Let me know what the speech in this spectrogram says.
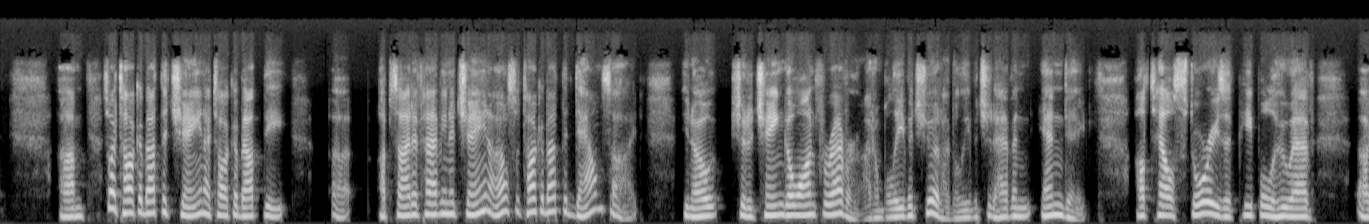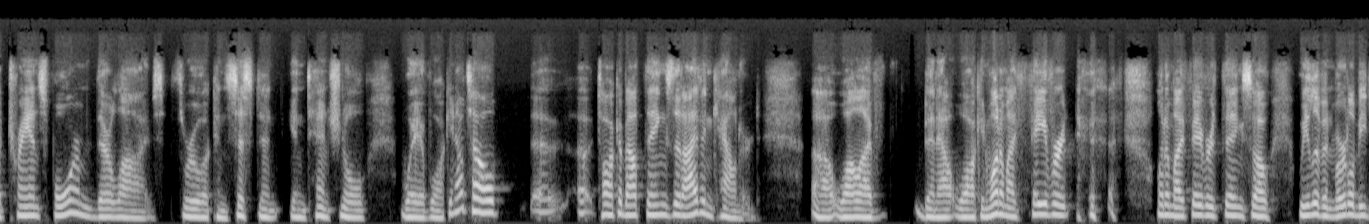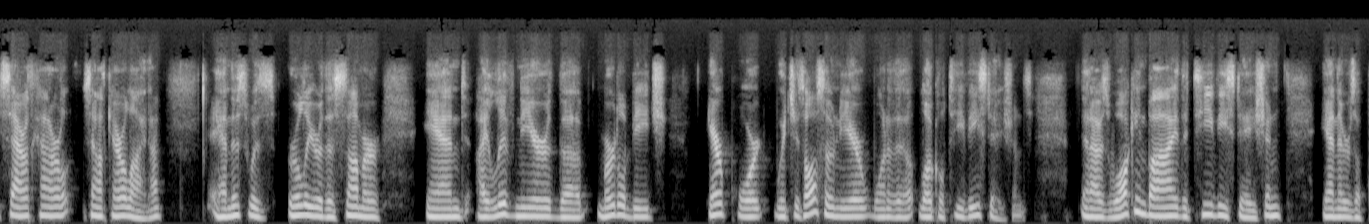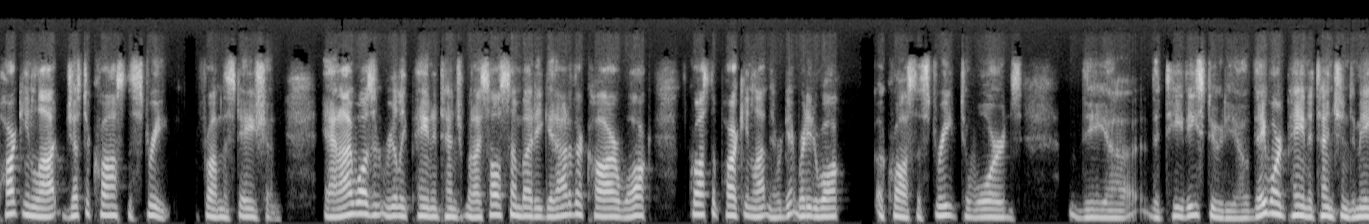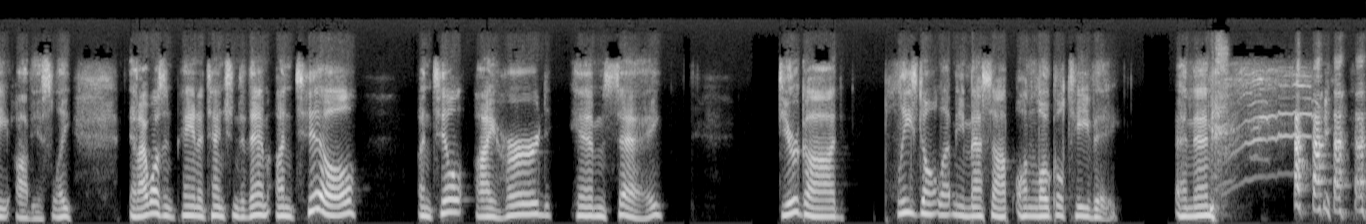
Um, so I talk about the chain. I talk about the uh, upside of having a chain. I also talk about the downside. You know, should a chain go on forever? I don't believe it should. I believe it should have an end date. I'll tell stories of people who have uh, transformed their lives through a consistent, intentional way of walking. I'll tell, uh, uh, talk about things that I've encountered uh, while I've been out walking. One of my favorite, one of my favorite things. So we live in Myrtle Beach, South, South Carolina, and this was earlier this summer. And I live near the Myrtle Beach airport, which is also near one of the local TV stations. And I was walking by the TV station, and there was a parking lot just across the street from the station. And I wasn't really paying attention, but I saw somebody get out of their car, walk across the parking lot, and they were getting ready to walk across the street towards the uh, the TV studio. They weren't paying attention to me, obviously, and I wasn't paying attention to them until until I heard him say, "Dear God, please don't let me mess up on local TV." And then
